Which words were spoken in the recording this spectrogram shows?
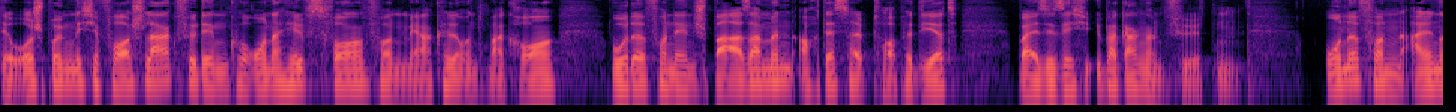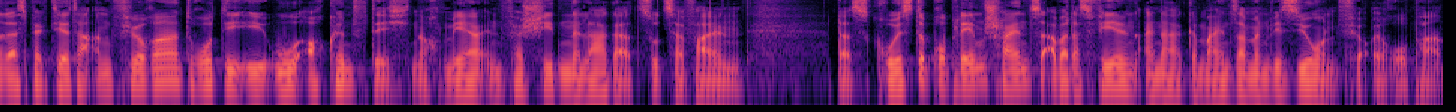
Der ursprüngliche Vorschlag für den Corona-Hilfsfonds von Merkel und Macron wurde von den Sparsamen auch deshalb torpediert, weil sie sich übergangen fühlten. Ohne von allen respektierter Anführer droht die EU auch künftig noch mehr in verschiedene Lager zu zerfallen. Das größte Problem scheint aber das Fehlen einer gemeinsamen Vision für Europa.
